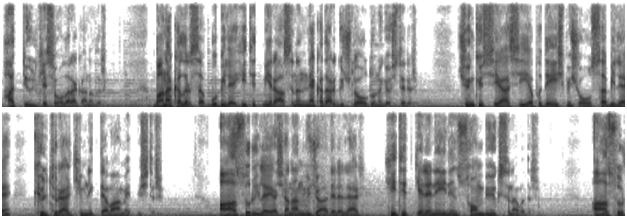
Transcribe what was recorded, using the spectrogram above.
Hatti ülkesi olarak anılır. Bana kalırsa bu bile Hitit mirasının ne kadar güçlü olduğunu gösterir. Çünkü siyasi yapı değişmiş olsa bile kültürel kimlik devam etmiştir. Asur ile yaşanan mücadeleler Hitit geleneğinin son büyük sınavıdır. Asur,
